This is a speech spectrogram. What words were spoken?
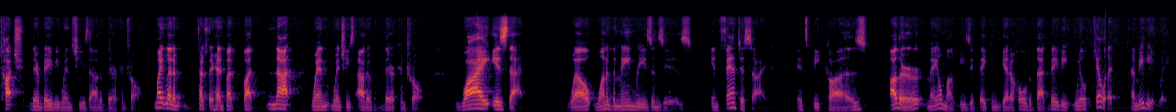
touch their baby when she's out of their control. Might let them touch their head, but but not when when she's out of their control. Why is that? Well, one of the main reasons is infanticide. It's because other male monkeys, if they can get a hold of that baby, will kill it immediately.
